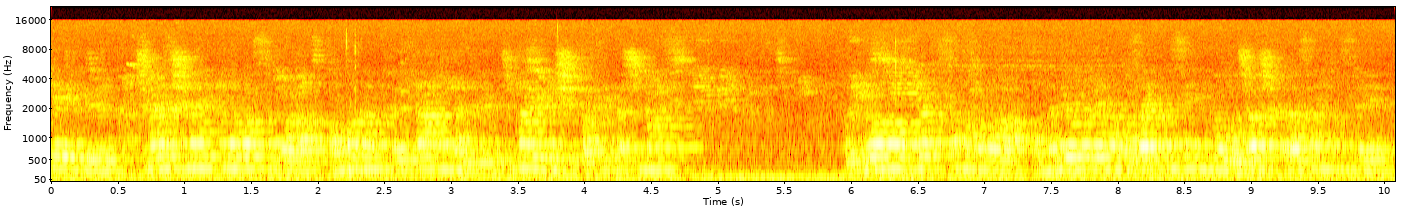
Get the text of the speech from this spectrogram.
経由八幡島行きのバスがまもなくターミナル出口前より出発いたします。ご利用のお客様はお乗り遅れのございませんようご乗車くださいませ。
